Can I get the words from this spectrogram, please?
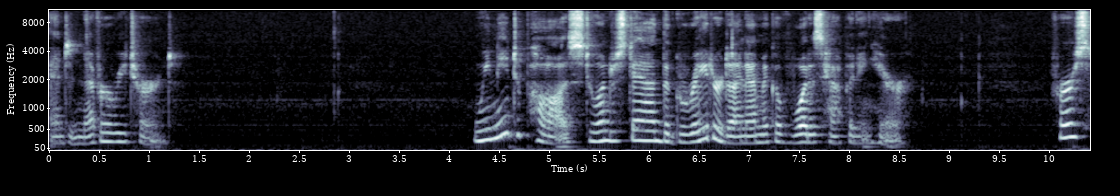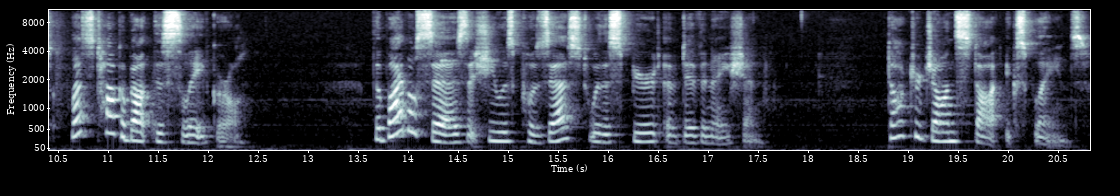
and never returned. We need to pause to understand the greater dynamic of what is happening here. First, let's talk about this slave girl. The Bible says that she was possessed with a spirit of divination. Dr. John Stott explains.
